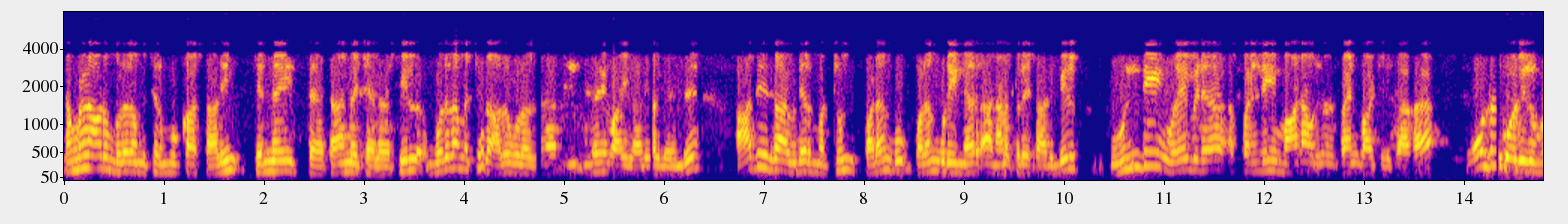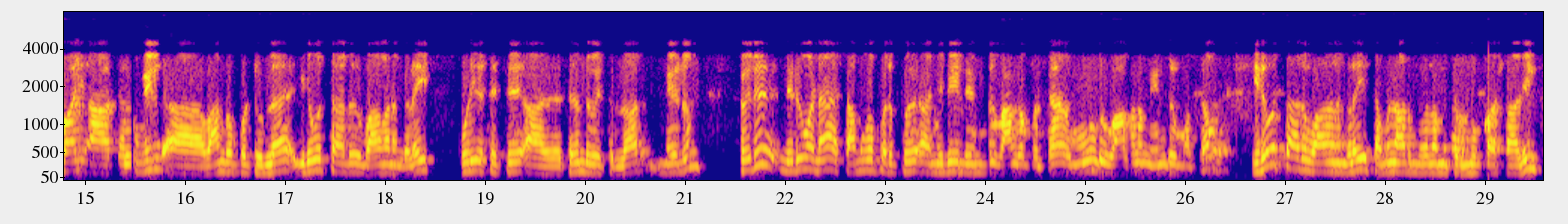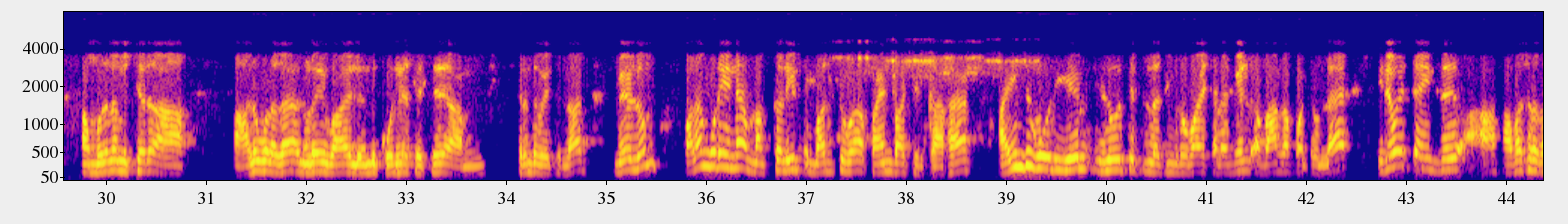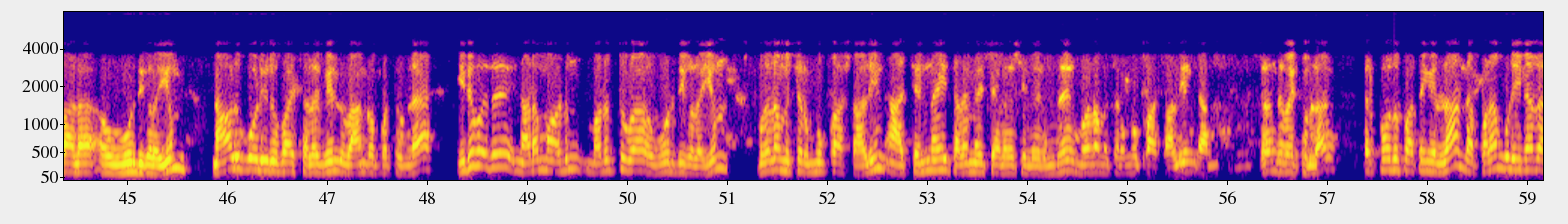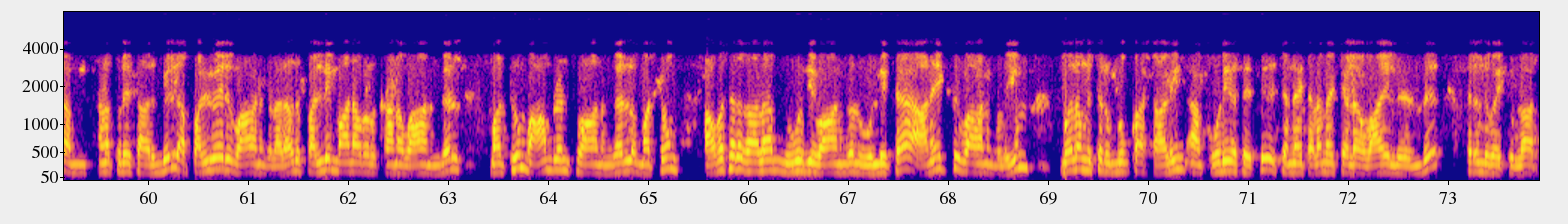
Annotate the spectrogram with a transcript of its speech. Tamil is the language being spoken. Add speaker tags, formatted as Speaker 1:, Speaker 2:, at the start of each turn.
Speaker 1: தமிழ்நாடு முதலமைச்சர் மு க ஸ்டாலின் சென்னை தலைமைச் செயலகத்தில் முதலமைச்சர் அலுவலக நுழைவாயில் அருகிலிருந்து ஆதி திராவிடர் மற்றும் பழங்கு பழங்குடியினர் நலத்துறை சார்பில் உண்டி உறைவிட பள்ளி மாணவர்கள் பயன்பாட்டிற்காக மூன்று கோடி ரூபாய் செலவில் வாங்கப்பட்டுள்ள இருபத்தாறு வாகனங்களை கொடியசைத்து திறந்து வைத்துள்ளார். மேலும் பெரு நிறுவன சமூக பொறுப்பு அஹ், நிதியிலிருந்து வாங்கப்பட்ட மூன்று வாகனம் என்று மொத்தம் இருபத்தாறு வாகனங்களை தமிழ்நாடு முதலமைச்சர் மு க ஸ்டாலின் முதலமைச்சர் அலுவலக நுழைவாயிலிருந்து கொடியசைத்து திறந்து வைத்துள்ளார். மேலும் பழங்குடியின மக்களின் மருத்துவ பயன்பாட்டிற்காக ஐந்து கோடியே எழுபத்தி எட்டு லட்சம் ரூபாய் செலவில் வாங்கப்பட்டுள்ள இருபத்தி ஐந்து அவசர கால ஊர்திகளையும் நாலு கோடி ரூபாய் செலவில் வாங்கப்பட்டுள்ள இருபது நடமாடும் மருத்துவ ஊர்திகளையும் முதலமைச்சர் மு க ஸ்டாலின் சென்னை தலைமைச் செயலகத்திலிருந்து முதலமைச்சர் மு க ஸ்டாலின் திறந்து வைத்துள்ளார். தற்போது பாத்தீங்கன்னா இந்த பழங்குடியினர் நலத்துறை சார்பில் பல்வேறு வாகனங்கள் அதாவது பள்ளி மாணவர்களுக்கான வாகனங்கள் மற்றும் ஆம்புலன்ஸ் வாகனங்கள் மற்றும் அவசர கால ஊர்தி வாகனங்கள் உள்ளிட்ட அனைத்து வாகனங்களையும் முதலமைச்சர் மு க ஸ்டாலின் கொடியசைத்து சென்னை தலைமைச் செயலக வாயிலிருந்து திறந்து வைத்துள்ளார்.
